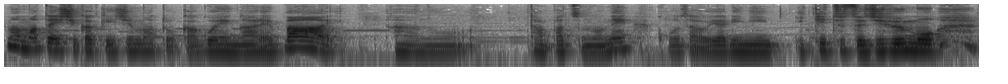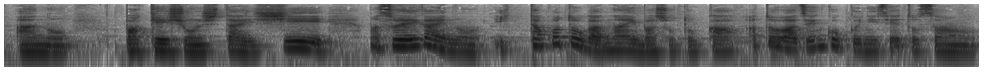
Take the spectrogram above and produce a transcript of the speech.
まあ、また石垣島とかご縁があればあの単発のね講座をやりに行きつつ自分もあのバケーションしたいし、まあ、それ以外の行ったことがない場所とかあとは全国に生徒さん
